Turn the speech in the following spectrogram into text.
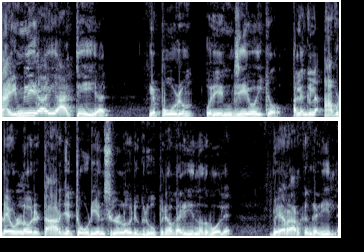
ടൈംലി ആയി ആക്ട് ചെയ്യാൻ എപ്പോഴും ഒരു എൻ ജി ഒയ്ക്കോ അല്ലെങ്കിൽ അവിടെയുള്ള ഒരു ടാർഗറ്റ് ഓഡിയൻസിലുള്ള ഒരു ഗ്രൂപ്പിനോ കഴിയുന്നത് പോലെ വേറെ ആർക്കും കഴിയില്ല.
